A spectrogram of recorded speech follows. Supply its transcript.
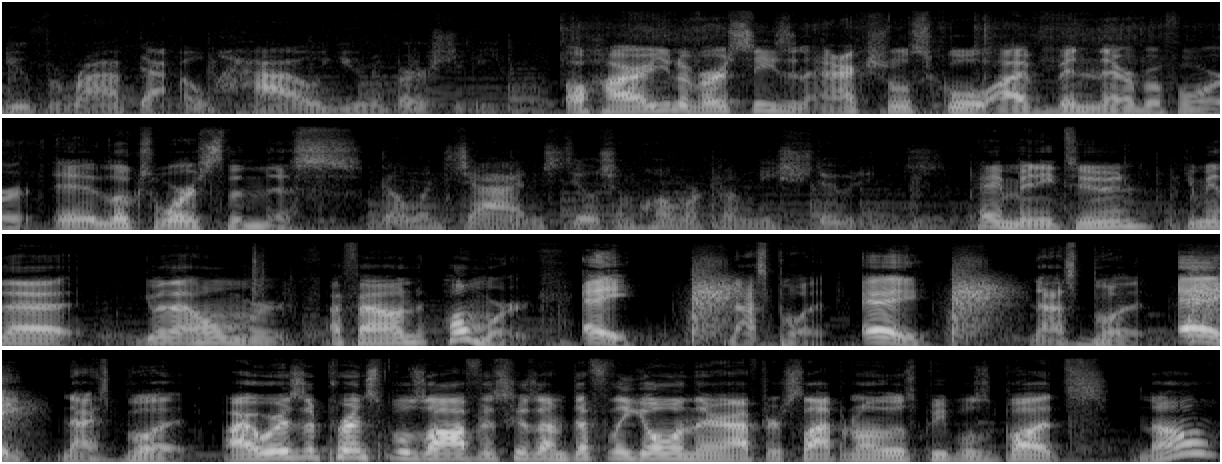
You've arrived at Ohio University. Ohio University is an actual school. I've been there before. It looks worse than this. Go inside and steal some homework from these students. Hey, Minitoon, give me that. Give me that homework. I found homework. Hey, nice butt. Hey, nice butt. Hey, nice butt. All right, where's the principal's office? Because I'm definitely going there after slapping all those people's butts. No?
